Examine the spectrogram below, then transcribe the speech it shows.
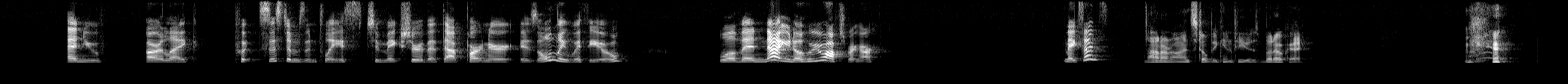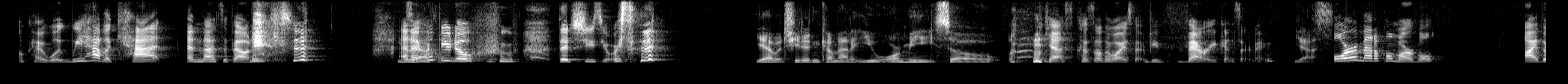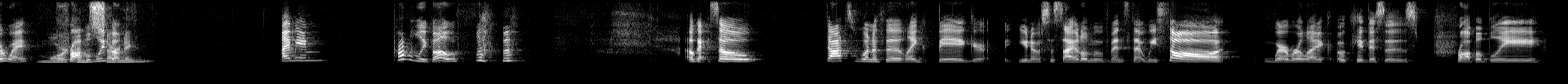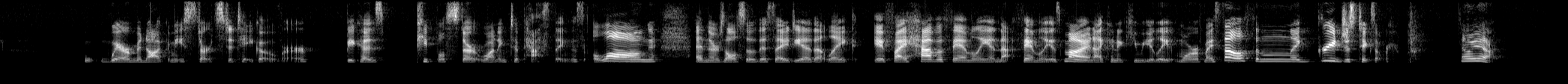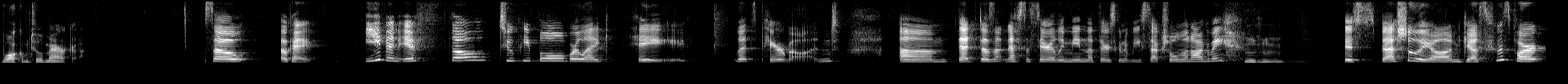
and you are like put systems in place to make sure that that partner is only with you well then now you know who your offspring are make sense I don't know. I'd still be confused, but okay. Okay, well, we have a cat, and that's about it. and I hope you know who, that she's yours. Yeah, but she didn't come out of you or me, so yes, because otherwise that would be very concerning. yes. Or a medical marvel. Either way, More probably both. concerning. I mean, probably both. okay, so that's one of the like big, you know, societal movements that we saw where we're like, okay, this is probably where monogamy starts to take over because people start wanting to pass things along and there's also this idea that like if i have a family and that family is mine i can accumulate more of myself and like greed just takes over Oh yeah. Welcome to America. So, okay, even if though two people were like, "Hey, let's pair bond," um, that doesn't necessarily mean that there's going to be sexual monogamy. Mm-hmm. Especially on guess whose part?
